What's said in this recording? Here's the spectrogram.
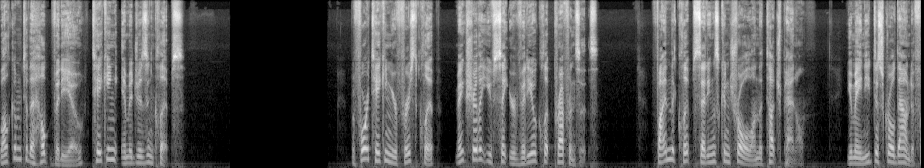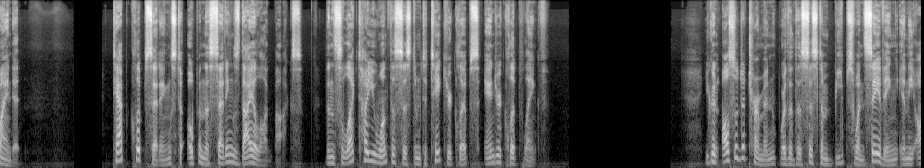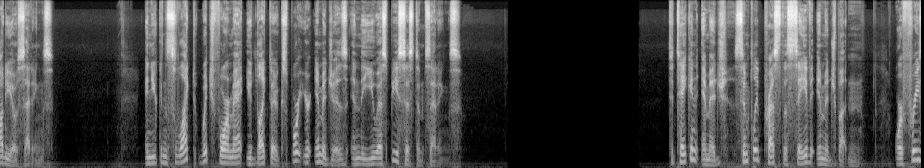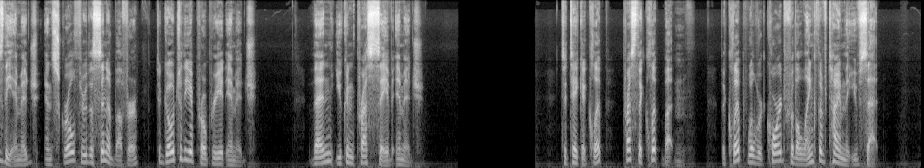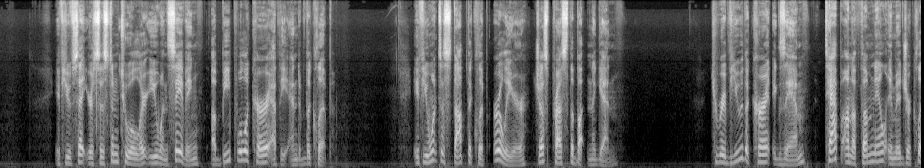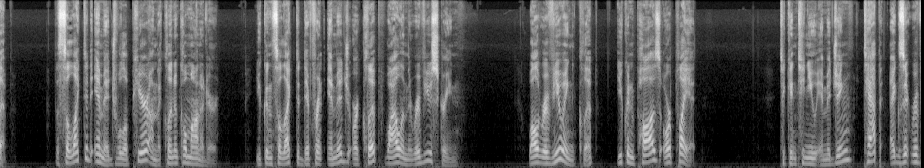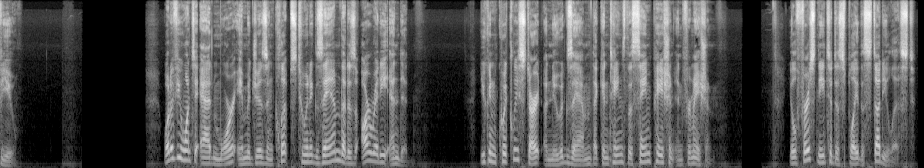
Welcome to the help video, Taking Images and Clips. Before taking your first clip, make sure that you've set your video clip preferences. Find the clip settings control on the touch panel. You may need to scroll down to find it. Tap Clip Settings to open the Settings dialog box. Then select how you want the system to take your clips and your clip length. You can also determine whether the system beeps when saving in the audio settings and you can select which format you'd like to export your images in the USB system settings. To take an image, simply press the Save Image button, or freeze the image and scroll through the Cinebuffer to go to the appropriate image. Then you can press Save Image. To take a clip, press the Clip button. The clip will record for the length of time that you've set. If you've set your system to alert you when saving, a beep will occur at the end of the clip. If you want to stop the clip earlier, just press the button again. To review the current exam, tap on a thumbnail image or clip. The selected image will appear on the clinical monitor. You can select a different image or clip while in the review screen. While reviewing a clip, you can pause or play it. To continue imaging, tap Exit Review. What if you want to add more images and clips to an exam that is already ended? You can quickly start a new exam that contains the same patient information. You'll first need to display the study list.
